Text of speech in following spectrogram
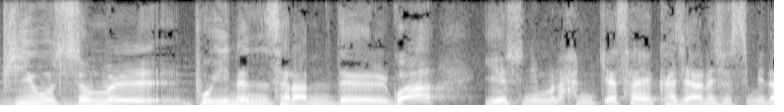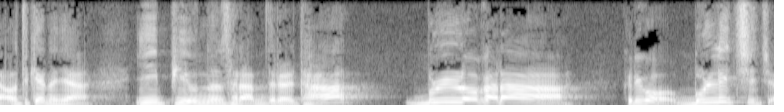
비웃음을 보이는 사람들과 예수님은 함께 사역하지 않으셨습니다. 어떻게 했느냐? 이 비웃는 사람들을 다 물러가라. 그리고 물리치죠.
